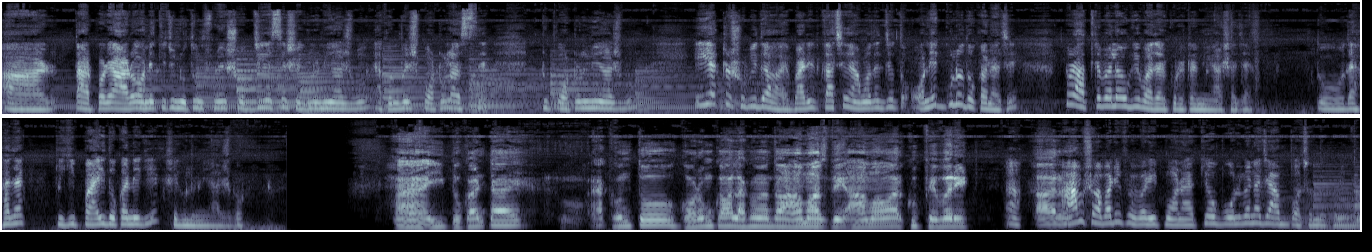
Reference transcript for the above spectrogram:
আর তারপরে আরও অনেক কিছু নতুন ফ্রেশ সবজি এসছে সেগুলো নিয়ে আসব। এখন বেশ পটল আসছে, একটু পটল নিয়ে আসব। এই একটা সুবিধা হয়। বাড়ির কাছে আমাদের যেহেতু অনেকগুলো দোকান আছে তো রাত্রেবেলাও গিয়ে বাজার করে এটা নিয়ে আসা যায়। তো দেখা যাক কী কী পাই দোকানে গিয়ে সেগুলো নিয়ে আসব। হ্যাঁ এই দোকানটায় এখন তো গরমকাল এখন তো আম আসবে। আম আমার খুব ফেভারিট আর আম সবারই ফেভারিট মনে হয়। কেউ বলবে না যে আম পছন্দ করি না।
